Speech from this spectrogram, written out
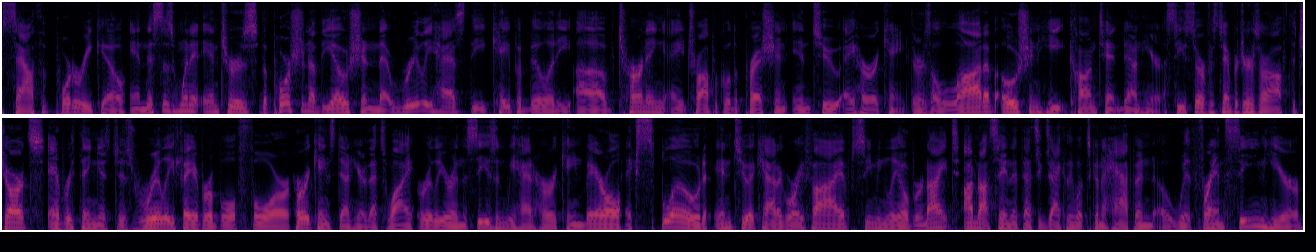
south of Puerto Rico. And this is when it enters the portion of the ocean that really has the capability of turning a tropical depression into a hurricane. There's a lot of ocean heat content down here. Sea surface temperatures are off the charts. Everything is just really favorable for hurricanes down here. That's why earlier in the season we had Hurricane Beryl explode into a category 5 seemingly overnight. I'm not saying that that's exactly what's going to happen uh, with Francine here,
